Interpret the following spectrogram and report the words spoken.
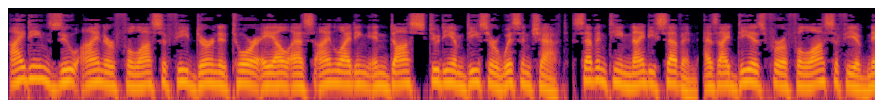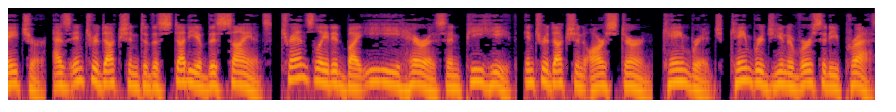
Ideen zu einer Philosophie der Natur als Einleitung in das Studium dieser Wissenschaft 1797 as Ideas for a Philosophy of Nature, as Introduction to the Study of this Science, translated by E. E. Harris and P. Heath, Introduction R. Stern, Cambridge, Cambridge University Press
